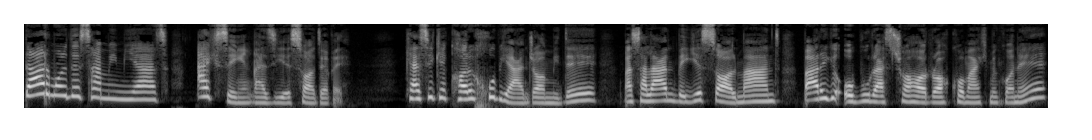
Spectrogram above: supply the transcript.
در مورد صمیمیت عکس این قضیه صادقه. کسی که کار خوبی انجام میده مثلا به یه سالمند برای عبور از چهار راه کمک می‌کنه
